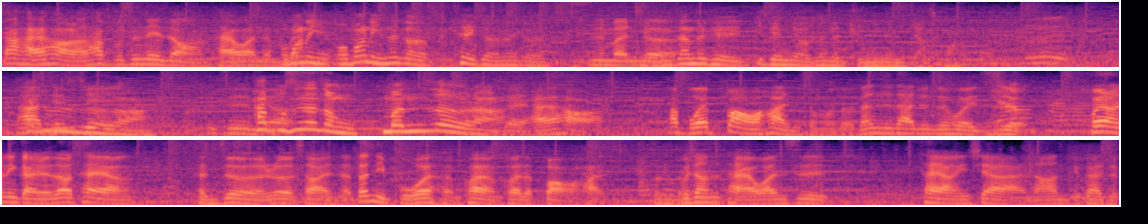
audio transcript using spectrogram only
但还好啦，它不是那种台湾的。我帮你，我帮你那个 take 那个，你湿闷热这，样就可以一边有那个菌一边讲话。就是它就是热啊，就是它不是那种闷热啦。对还好啊，它不会暴汗什么的，但是它就是会热，会让你感觉到太阳很热很热烧你的，但你不会很快很快的暴汗，不像是台湾是太阳一下来，然后你就开始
